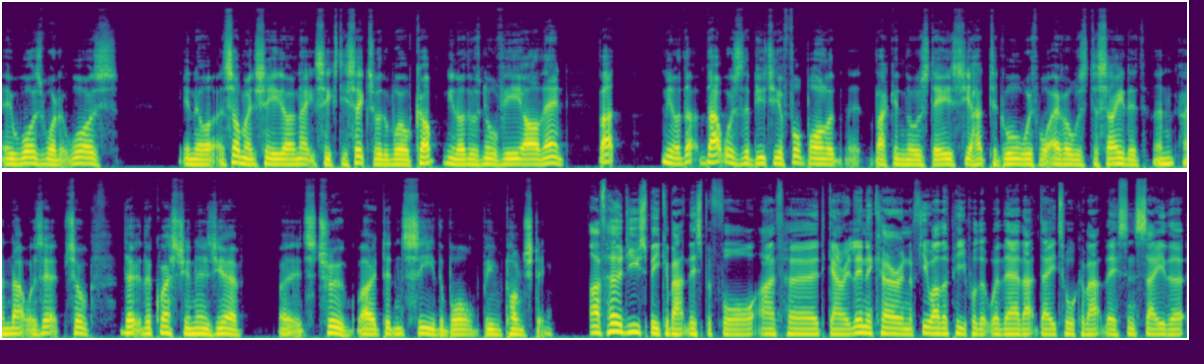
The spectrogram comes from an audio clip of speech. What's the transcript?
it was what it was. You know, some might say, oh, 1966 with the World Cup, you know, there was no VAR then. But, you know, that that was the beauty of football back in those days. You had to go with whatever was decided, and, and that was it. So the, the question is, yeah, uh, it's true. I didn't see the ball being punched in. I've heard you speak about this before. I've heard Gary Lineker and a few other people that were there that day talk about this and say that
